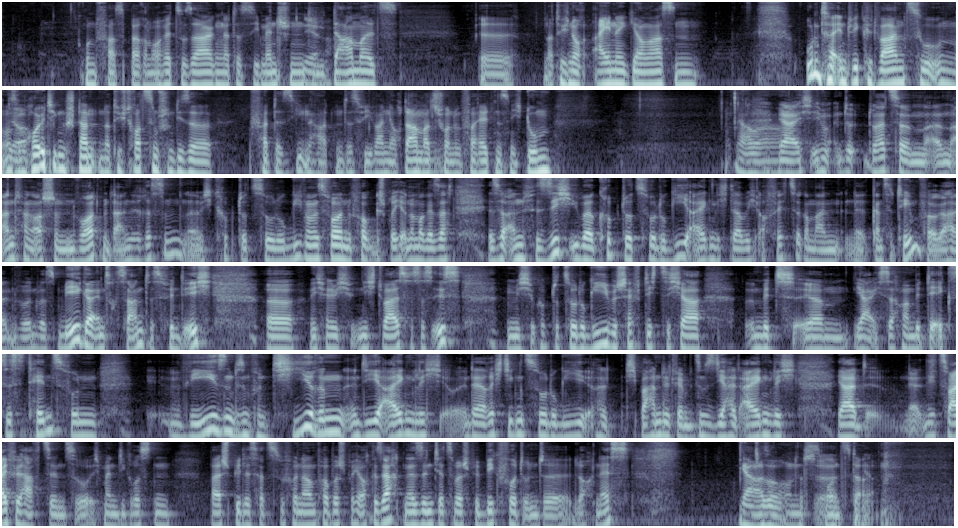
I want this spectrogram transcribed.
unfassbare Neuheit zu sagen, dass die Menschen, die ja. damals äh, natürlich noch einigermaßen unterentwickelt waren zu unserem ja. heutigen Stand natürlich trotzdem schon diese Fantasien hatten. Wir waren ja auch damals mhm. schon im Verhältnis nicht dumm. Aber ja, ich, ich du, du hast ja am, Anfang auch schon ein Wort mit angerissen, nämlich Kryptozoologie. Wir haben es vorhin im Vorgespräch auch nochmal gesagt, dass wir an für sich über Kryptozoologie eigentlich, glaube ich, auch vielleicht sogar mal eine ganze Themenfolge halten würden, was mega interessant ist, finde ich. Äh, wenn ich, wenn ich nicht weiß, was das ist, nämlich Kryptozoologie beschäftigt sich ja mit, ähm, ja, ich sag mal, mit der Existenz von Wesen, bisschen von Tieren, die eigentlich in der richtigen Zoologie halt nicht behandelt werden, beziehungsweise die halt eigentlich, ja, die zweifelhaft sind. So, ich meine, die größten Beispiele, das hast du vorhin am Pappasprech auch gesagt, ne, sind ja zum Beispiel Bigfoot und äh, Loch Ness. Ja, also und, das Monster. Äh, ja.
